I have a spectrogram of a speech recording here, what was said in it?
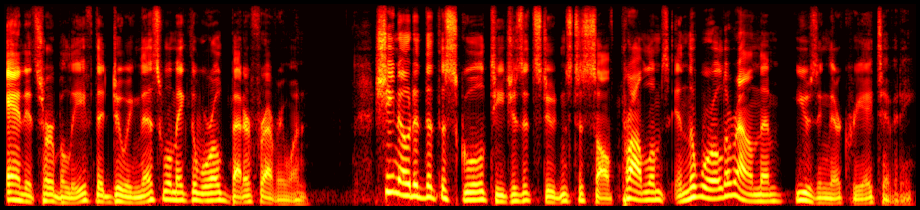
And it's her belief that doing this will make the world better for everyone. She noted that the school teaches its students to solve problems in the world around them using their creativity.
